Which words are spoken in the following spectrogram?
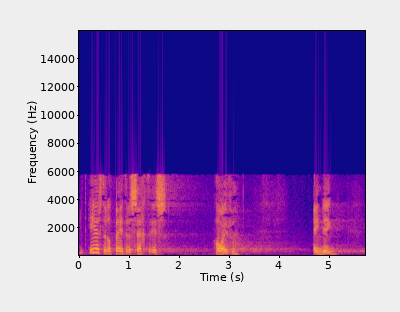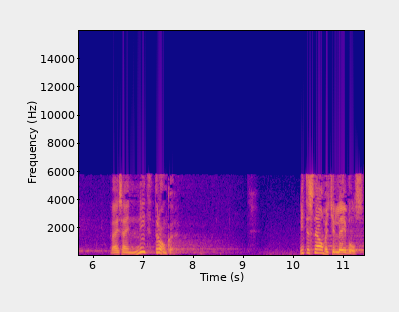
Het eerste dat Petrus zegt is, ho even, Eén ding. Wij zijn niet dronken. Niet te snel met je labels.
